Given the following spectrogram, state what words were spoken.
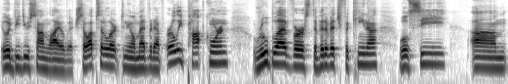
it would be Dusan Lajovic. So upset alert, Daniil Medvedev. Early popcorn, Rublev versus Davidovich Fokina. We'll see um,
